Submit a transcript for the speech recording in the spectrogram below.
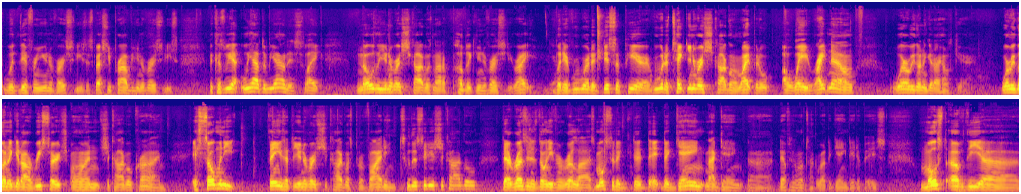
with different universities, especially private universities, because we ha- we have to be honest. Like no, the University of Chicago is not a public university, right? Yeah. But if we were to disappear, if we were to take the University of Chicago and wipe it away right now, where are we going to get our health care? Where are we going to get our research on Chicago crime? It's so many things that the University of Chicago is providing to the city of Chicago that residents don't even realize. Most of the the, the, the gang, not gang, uh, definitely want to talk about the gang database. Most of the uh,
